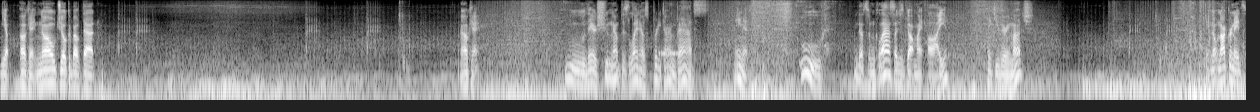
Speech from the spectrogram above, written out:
Yep, okay, no joke about that. Okay. Ooh, they're shooting out this lighthouse pretty darn bad. Ain't it? Ooh. We got some glass. I just got my eye. Thank you very much. No, not grenades.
